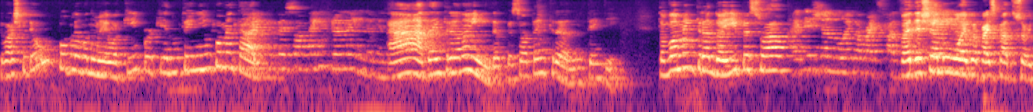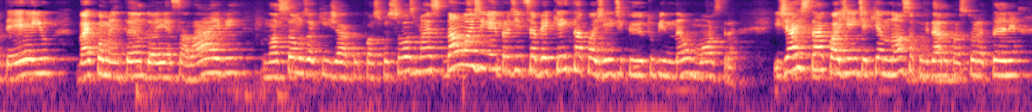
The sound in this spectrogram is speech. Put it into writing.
Eu acho que deu um problema no meu aqui, porque não tem nenhum comentário. É o pessoal está entrando ainda mesmo. Ah, está entrando ainda. O pessoal está entrando, entendi. Então vamos entrando aí, pessoal. Vai deixando um oi para participar do Vai sorteio. deixando um oi para participar do sorteio. Vai comentando aí essa live. Nós estamos aqui já com, com as pessoas, mas dá um oizinho aí para a gente saber quem está com a gente, que o YouTube não mostra e já está com a gente aqui a nossa convidada, a pastora Tânia.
